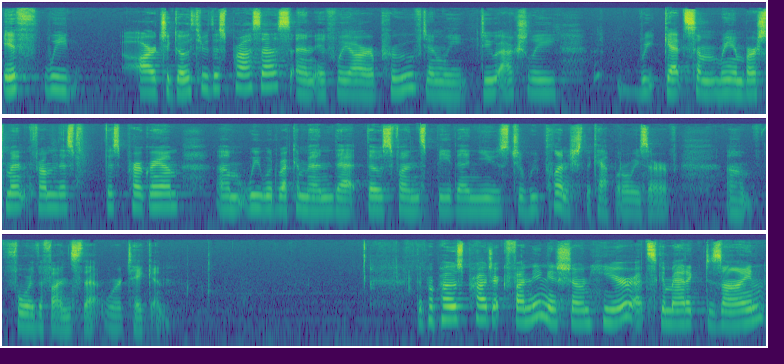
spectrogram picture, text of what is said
if we are to go through this process, and if we are approved and we do actually re- get some reimbursement from this, this program, um, we would recommend that those funds be then used to replenish the capital reserve um, for the funds that were taken. The proposed project funding is shown here at schematic design.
